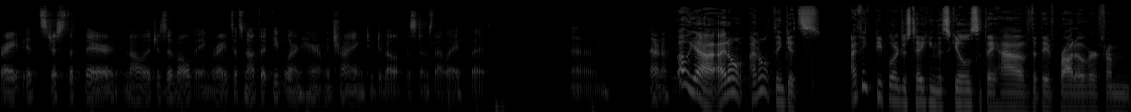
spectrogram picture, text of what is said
right? It's just that their knowledge is evolving, right? So it's not that people are inherently trying to develop systems that way, but um, I don't know. oh yeah, I don't I don't think it's I think people are just taking the skills that they have that they've brought over from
